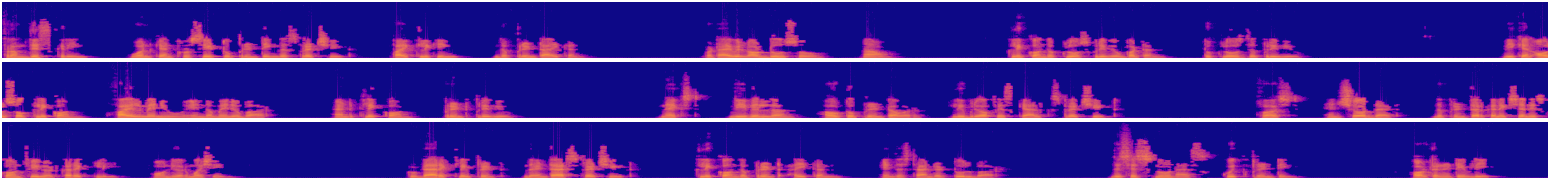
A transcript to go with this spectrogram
From this screen, one can proceed to printing the spreadsheet by clicking the print icon. But I will not do so now. Click on the close preview button to close the preview. We can also click on File menu in the menu bar and click on Print Preview. Next, we will learn how to print our LibreOffice Calc spreadsheet. First, ensure that the printer connection is configured correctly on your machine. To directly print the entire spreadsheet, click on the print icon in the standard toolbar. This is known as quick printing. Alternatively,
